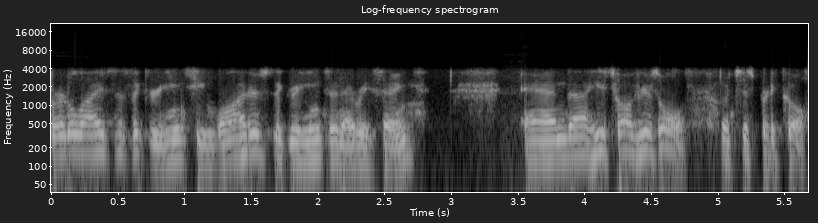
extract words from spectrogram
fertilizes the greens. He waters the greens and everything, and uh, he's 12 years old, which is pretty cool.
